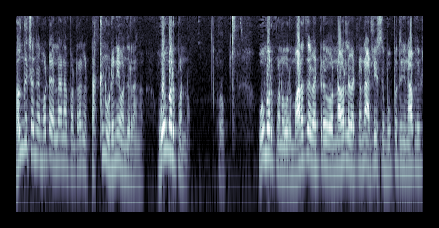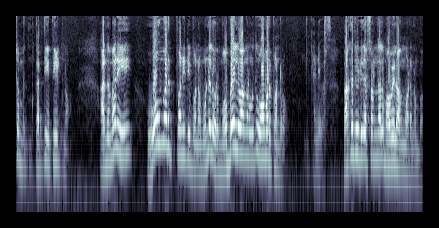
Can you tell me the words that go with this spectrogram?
பங்குச்சந்தை மட்டும் எல்லாம் என்ன பண்ணுறாங்க டக்குன்னு உடனே வந்துடுறாங்க. ஹோம்ஒர்க் பண்ணணும் ஓகே ஹோம்ஒர்க் பண்ணணும் ஒரு மரத்தை வெட்டுற ஒன் ஹவரில் வெட்டினோம்னா அட்லீஸ்ட் முப்பத்தஞ்சு நாற்பது நிமிஷம் கத்தியை தீட்டணும். அந்த மாதிரி ஹோம்ஒர்க் பண்ணிட்டு இப்போ நம்ம ஒன்றில் ஒரு மொபைல் வாங்குறது ஹோம்ஒர்க் பண்ணுறோம் கண்டிப்பாக பக்கத்து வீட்டுக்கார சொன்னாலும் மொபைல் வாங்க மாட்டோம் நம்ம.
